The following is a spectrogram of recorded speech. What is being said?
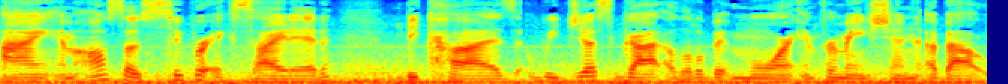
I am also super excited because we just got a little bit more information about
